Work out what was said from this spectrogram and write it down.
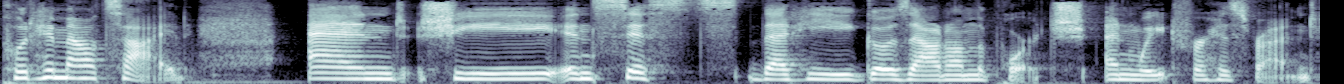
Put him outside. And she insists that he goes out on the porch and wait for his friend,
